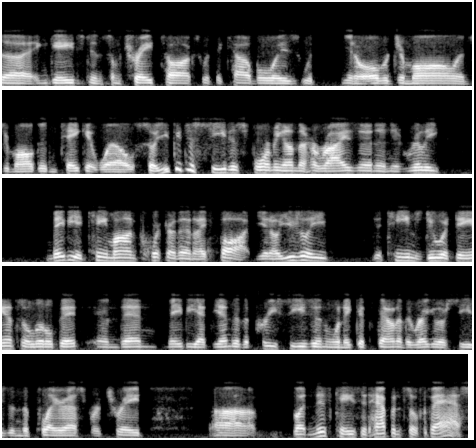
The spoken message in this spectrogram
uh, engaged in some trade talks with the Cowboys, with you know over Jamal, and Jamal didn't take it well. So you could just see this forming on the horizon, and it really maybe it came on quicker than I thought. You know, usually the teams do a dance a little bit, and then maybe at the end of the preseason, when it gets down to the regular season, the player asks for a trade. Uh, but in this case, it happened so fast.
